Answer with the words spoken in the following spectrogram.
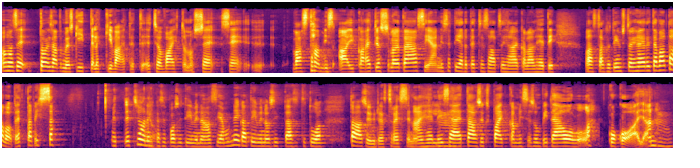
onhan se toisaalta myös itselle kiva, että, että, että se on vaihtunut se, se vastaamisaika, että jos sulla on jotain asiaa, niin sä tiedät, että sä saat siihen aika heti vastaukset. Ihmiset on ihan eri tavalla tavoitettavissa. Et, et se on Joo. ehkä se positiivinen asia, mutta negatiivinen on sitten taas, että tuo taas yhden stressin aiheen lisää, mm. että taas yksi paikka, missä sun pitää olla koko ajan. Mm.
